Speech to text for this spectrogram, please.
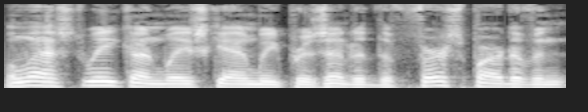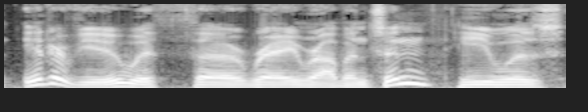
Well, last week on Wavescan, we presented the first part of an interview with uh, Ray Robinson. He was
